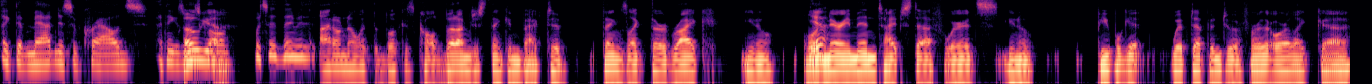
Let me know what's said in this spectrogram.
Like the madness of crowds, I think is what Oh, it's yeah. called. What's that name of it? I don't know what the book is called, but I'm just thinking back to things like Third Reich, you know, Yeah. ordinary men type stuff where it's, you know, people get whipped up into a further or like uh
